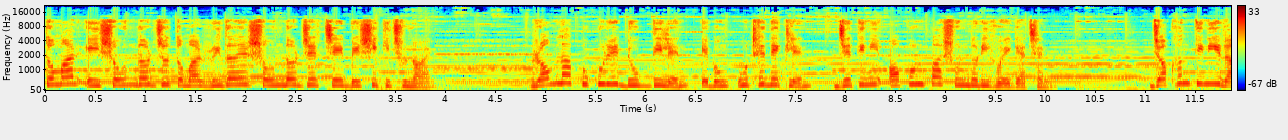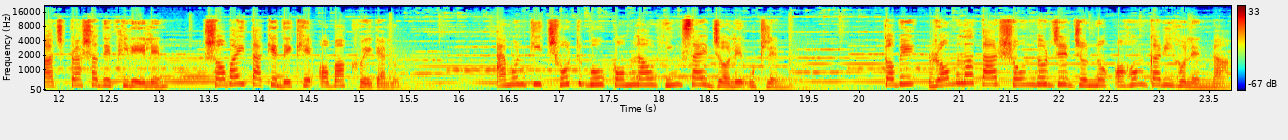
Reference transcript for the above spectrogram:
তোমার এই সৌন্দর্য তোমার হৃদয়ের সৌন্দর্যের চেয়ে বেশি কিছু নয়। রমলা পুকুরে ডুব দিলেন এবং উঠে দেখলেন যে তিনি অপরূপা সুন্দরী হয়ে গেছেন। যখন তিনি রাজপ্রাসাদে ফিরে এলেন, সবাই তাকে দেখে অবাক হয়ে গেল। এমনকি ছোট বউ কমলাও হিংসায় জলে উঠলেন। তবে রমলা তার সৌন্দর্যের জন্য অহংকারী হলেন না।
